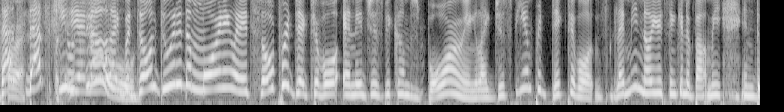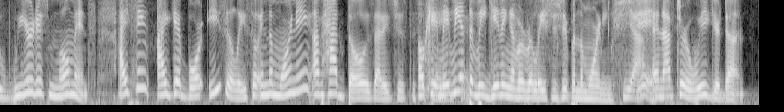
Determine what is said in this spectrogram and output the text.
That's- that's cute, you Know, like, but don't do it in the morning when it's so predictable and it just becomes boring. Like, just be unpredictable. Let me know you're thinking about me in the weirdest moments. I think I get bored easily. So in the morning, I've had those that it's just the Okay, maybe at the beginning of a relationship in the morning. Yeah, Shit. and after a week, you're done.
